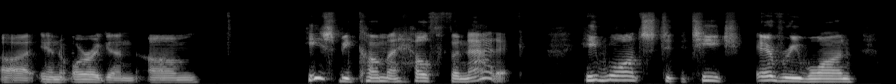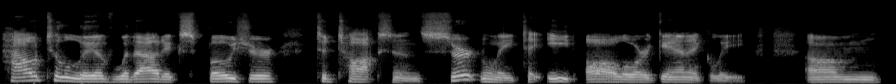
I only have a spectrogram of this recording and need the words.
uh, in Oregon. Um, he's become a health fanatic. He wants to teach everyone how to live without exposure to toxins, certainly to eat all organically, um,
